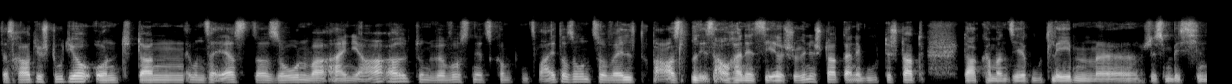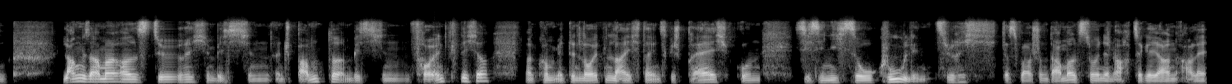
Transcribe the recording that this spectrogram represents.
das Radiostudio. Und dann unser erster Sohn war ein Jahr alt und wir wussten, jetzt kommt ein zweiter Sohn zur Welt. Basel ist auch eine sehr schöne Stadt, eine gute Stadt. Da kann man sehr gut leben. Äh, es ist ein bisschen langsamer als Zürich, ein bisschen entspannter, ein bisschen freundlicher. Man kommt mit den Leuten leichter ins Gespräch und sie sind nicht so cool. In Zürich, das war schon damals so in den 80er Jahren, alle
